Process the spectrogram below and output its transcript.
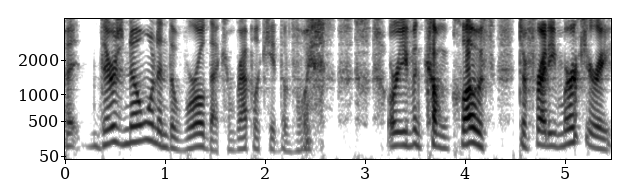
but there's no one in the world that can replicate the voice or even come close to Freddie Mercury.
